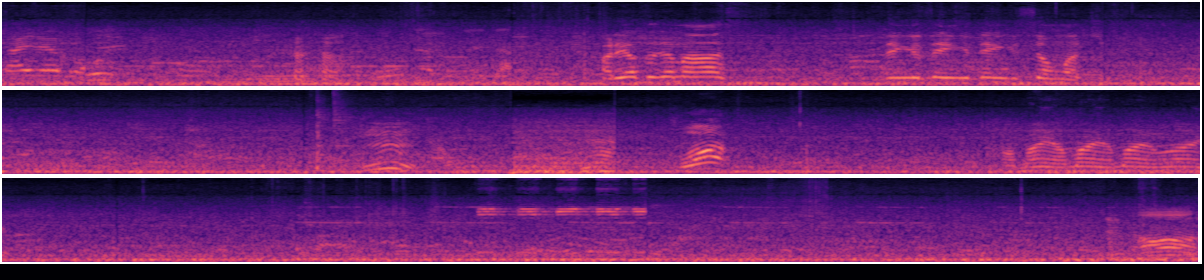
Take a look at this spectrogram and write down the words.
Đây là bụng. 아리가토 자마스. Thank you, thank you, thank you so much. 음. 와. 아마이, 아마이. 어.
